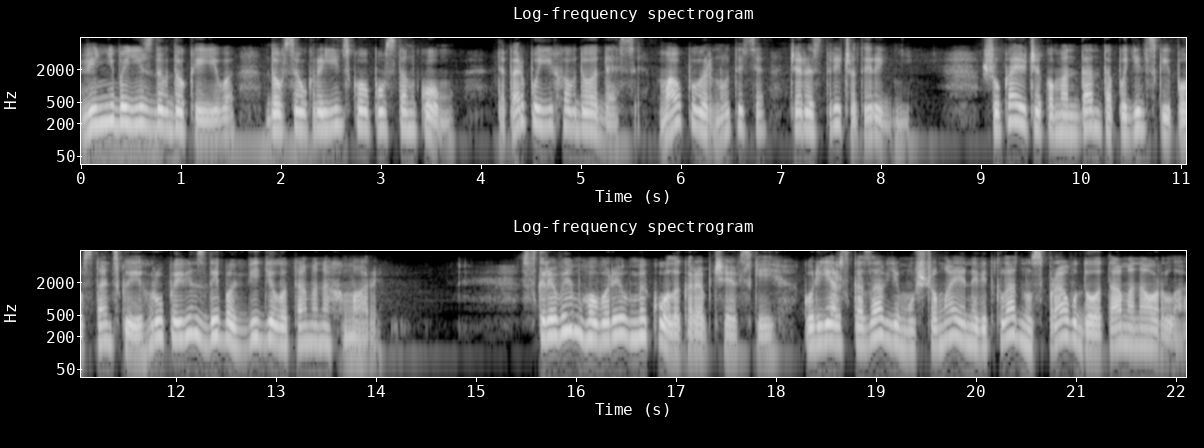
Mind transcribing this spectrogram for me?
Він ніби їздив до Києва, до всеукраїнського повстанкому. Тепер поїхав до Одеси, мав повернутися через 3-4 дні. Шукаючи команданта Подільської повстанської групи, він здибав відділ отамана Хмари. З кривим говорив Микола Карабчевський. Кур'єр сказав йому, що має невідкладну справу до отамана Орла.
